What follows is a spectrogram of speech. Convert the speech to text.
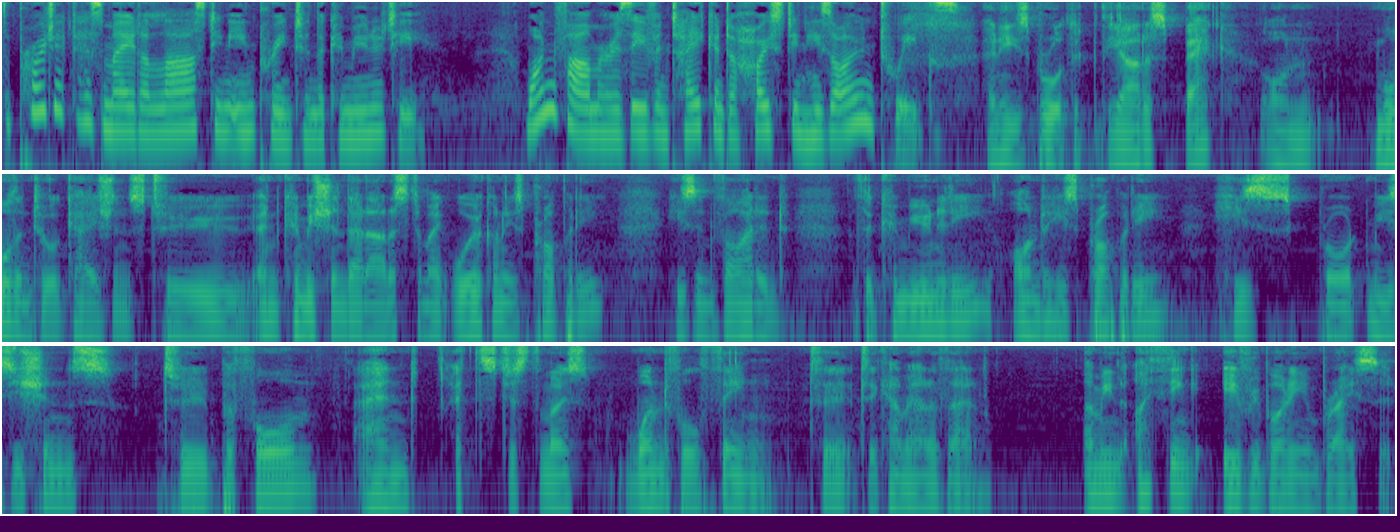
The project has made a lasting imprint in the community. One farmer has even taken to hosting his own twigs. And he's brought the, the artist back on more than two occasions to and commissioned that artist to make work on his property. He's invited the community onto his property. He's brought musicians to perform, and it's just the most wonderful thing to, to come out of that. I mean, I think everybody embraced it.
